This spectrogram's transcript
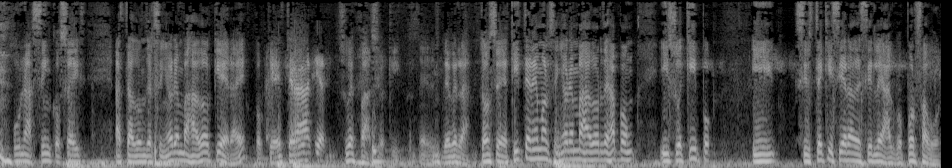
unas cinco o seis hasta donde el señor embajador quiera, ¿eh? Porque este es su espacio aquí, eh, de verdad. Entonces, aquí tenemos al señor embajador de Japón y su equipo. Y si usted quisiera decirle algo, por favor.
